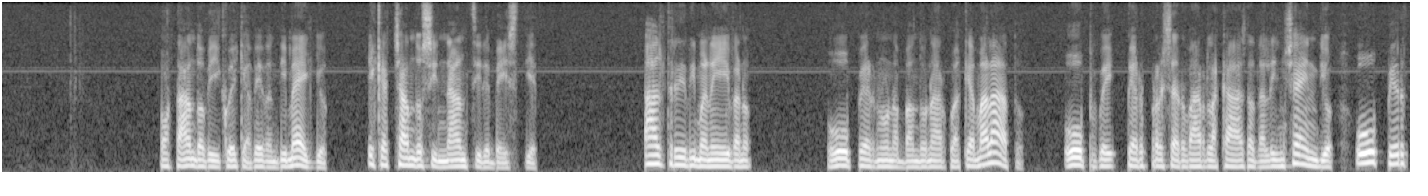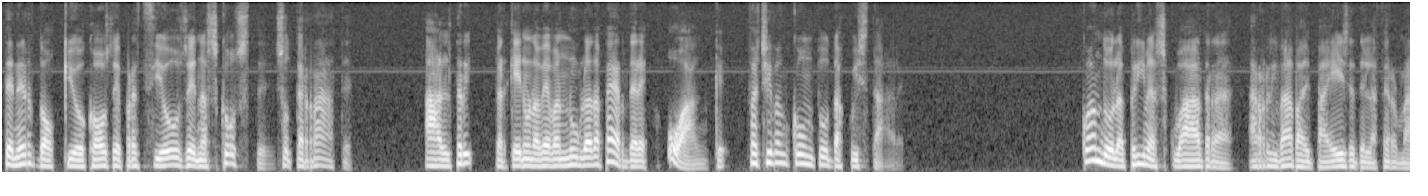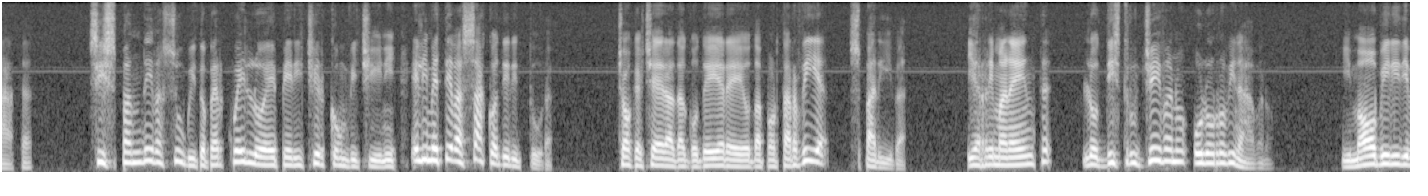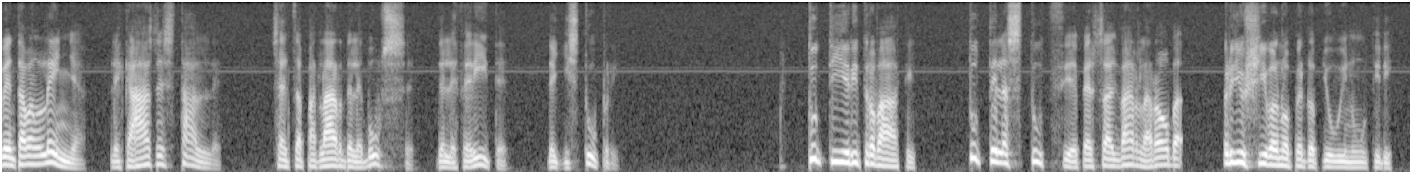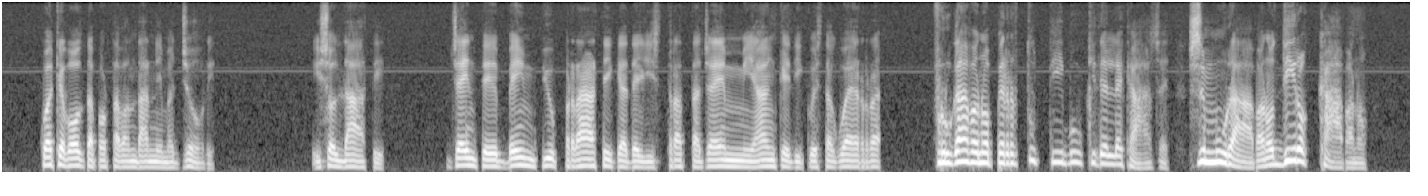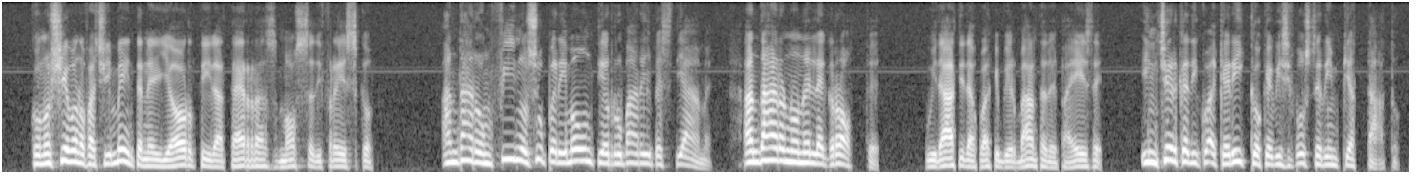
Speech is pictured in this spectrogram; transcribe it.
portandovi quel che avevano di meglio e cacciandosi innanzi le bestie. Altri rimanevano, o per non abbandonare qualche ammalato, o per preservare la casa dall'incendio, o per tener d'occhio cose preziose nascoste, sotterrate. Altri perché non avevano nulla da perdere, o anche facevano conto d'acquistare. Quando la prima squadra arrivava al paese della fermata, si spandeva subito per quello e per i circonvicini e li metteva a sacco addirittura. Ciò che c'era da godere o da portar via spariva. Il rimanente lo distruggevano o lo rovinavano. I mobili diventavano legna, le case stalle, senza parlare delle busse, delle ferite, degli stupri. Tutti i ritrovati, tutte le astuzie per salvare la roba riuscivano per lo più inutili. Qualche volta portavano danni maggiori. I soldati, gente ben più pratica degli strattagemmi anche di questa guerra, frugavano per tutti i buchi delle case, smuravano, diroccavano. Conoscevano facilmente negli orti la terra smossa di fresco. Andarono fino su per i monti a rubare il bestiame. Andarono nelle grotte, guidati da qualche birbante del paese, in cerca di qualche ricco che vi si fosse rimpiattato.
